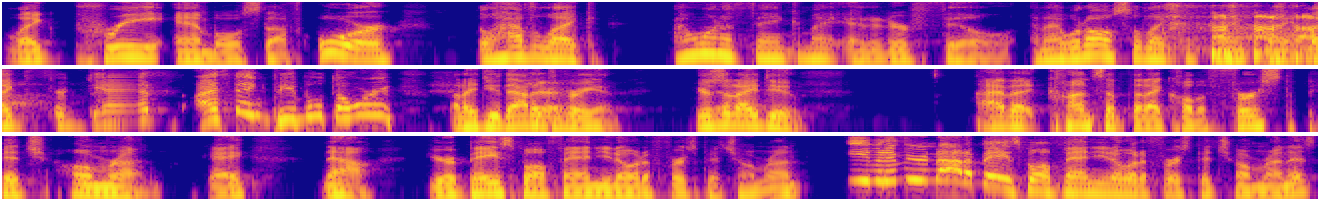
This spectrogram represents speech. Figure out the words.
like preamble stuff or they'll have like, I want to thank my editor, Phil. And I would also like to thank my, like, forget, I thank people, don't worry. But I do that sure. at the very end. Here's yeah. what I do I have a concept that I call the first pitch home run. Okay. Now, you're a baseball fan, you know what a first pitch home run. Even if you're not a baseball fan, you know what a first pitch home run is.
